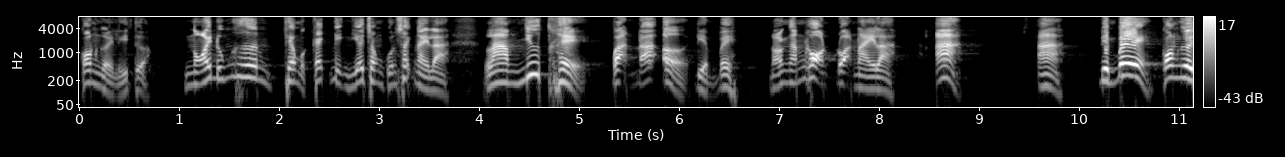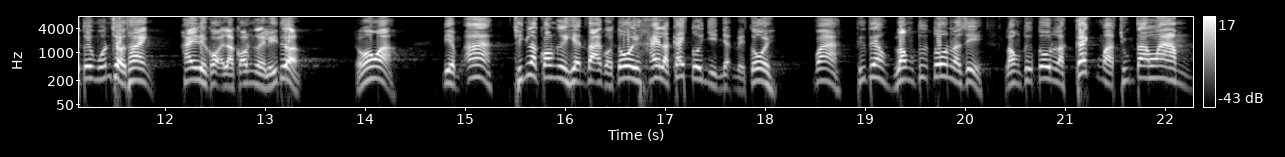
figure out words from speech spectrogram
con người lý tưởng. Nói đúng hơn theo một cách định nghĩa trong cuốn sách này là làm như thể bạn đã ở điểm B. Nói ngắn gọn đoạn này là à à điểm B con người tôi muốn trở thành hay được gọi là con người lý tưởng. Đúng không ạ? Điểm A chính là con người hiện tại của tôi hay là cách tôi nhìn nhận về tôi. Và thứ theo, lòng tự tôn là gì? Lòng tự tôn là cách mà chúng ta làm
